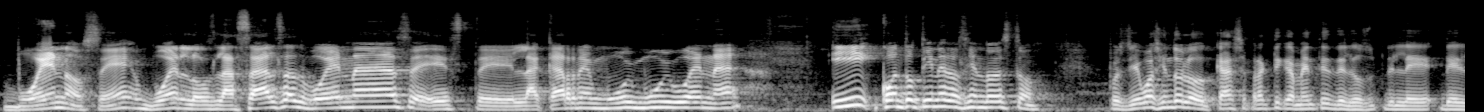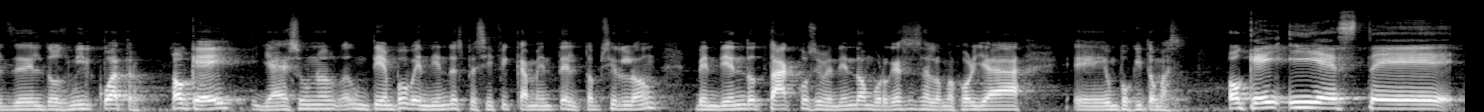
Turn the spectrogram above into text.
Buenos, ¿eh? Buenos, las salsas buenas, este, la carne muy, muy buena. ¿Y cuánto tienes haciendo esto? Pues llevo haciéndolo casi prácticamente desde, los- dele- desde el 2004. Ok. Ya es uno- un tiempo vendiendo específicamente el Top Sirloin, vendiendo tacos y vendiendo hamburguesas, a lo mejor ya eh, un poquito más. Ok, y este.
